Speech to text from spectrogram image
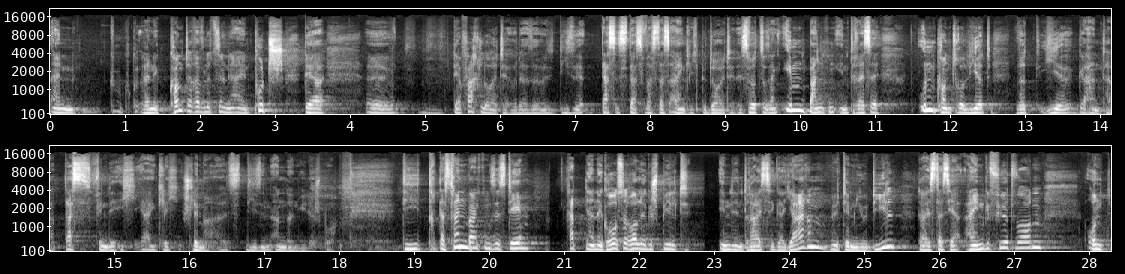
ein, eine Konterrevolution, ein Putsch der äh, der Fachleute oder so, diese, das ist das, was das eigentlich bedeutet. Es wird sozusagen im Bankeninteresse unkontrolliert wird hier gehandhabt. Das finde ich eigentlich schlimmer als diesen anderen Widerspruch. Die, das Trennbankensystem hat eine große Rolle gespielt in den 30er Jahren mit dem New Deal. Da ist das ja eingeführt worden. Und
